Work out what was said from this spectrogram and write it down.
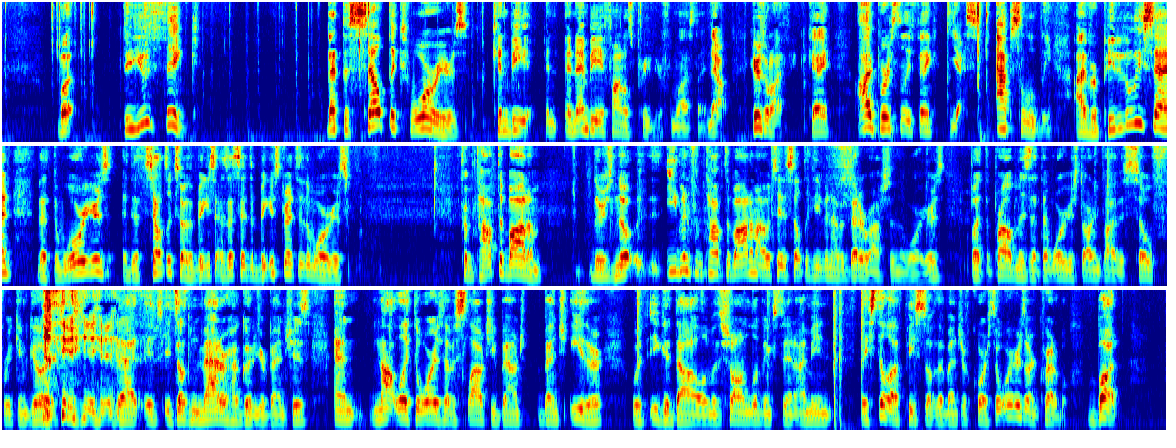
But do you think that the Celtics Warriors can be an, an NBA Finals preview from last night? Now, here's what I think, okay? I personally think yes, absolutely. I've repeatedly said that the Warriors, the Celtics are the biggest, as I said, the biggest threat to the Warriors from top to bottom. There's no even from top to bottom. I would say the Celtics even have a better roster than the Warriors. But the problem is that the Warriors starting five is so freaking good Yeah. that it, it doesn't matter how good your bench is, and not like the Warriors have a slouchy bench, bench either with Iguodala and with Shaun Livingston. I mean, they still have pieces off the bench, of course. The Warriors are incredible, but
